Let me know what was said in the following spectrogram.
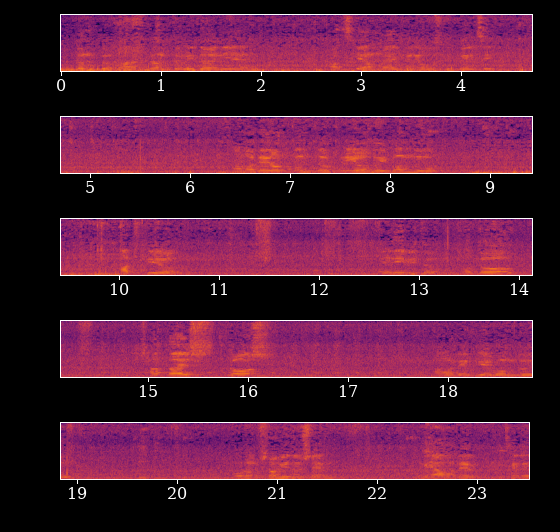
অত্যন্ত ভারাক্রান্ত হৃদয় নিয়ে আজকে আমরা এখানে উপস্থিত হয়েছি। আমাদের অত্যন্ত প্রিয় দুই বন্ধু আত্মীয় এরই ভিতর গত সাতাইশ দশ আমাদের প্রিয় বন্ধু মরম শহীদ হোসেন, উনি আমাদের ছেলে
